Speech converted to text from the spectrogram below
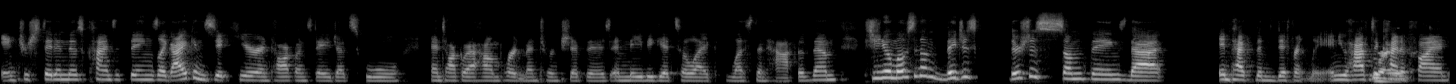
interested in those kinds of things. Like I can sit here and talk on stage at school and talk about how important mentorship is and maybe get to like less than half of them. Cause you know, most of them, they just, there's just some things that impact them differently. And you have to right. kind of find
